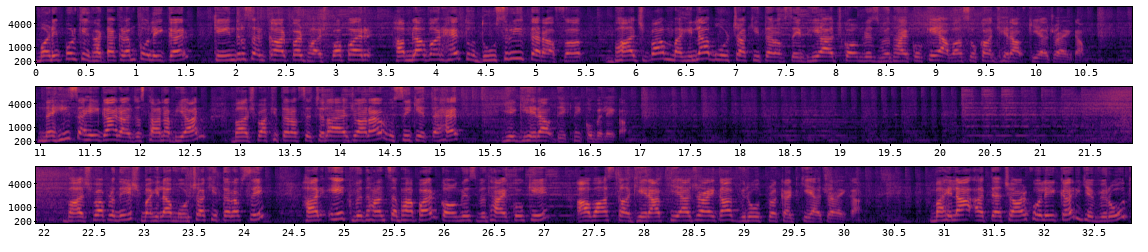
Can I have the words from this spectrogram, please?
मणिपुर के घटाक्रम को लेकर केंद्र सरकार पर भाजपा पर हमलावर है तो दूसरी तरफ़ भाजपा महिला मोर्चा की तरफ़ से भी आज कांग्रेस विधायकों के आवासों का घेराव किया जाएगा। नहीं सहेगा राजस्थान अभियान, भाजपा की तरफ़ से चलाया जा रहा है उसी के तहत ये घेराव देखने को मिलेगा। भाजपा प्रदेश महिला मोर्चा की तरफ़ से हर एक विधानसभा पर कांग्रेस विधायकों के आवास का घेराव किया जाएगा, विरोध प्रकट किया जाएगा। महिला अत्याचार को लेकर यह विरोध।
